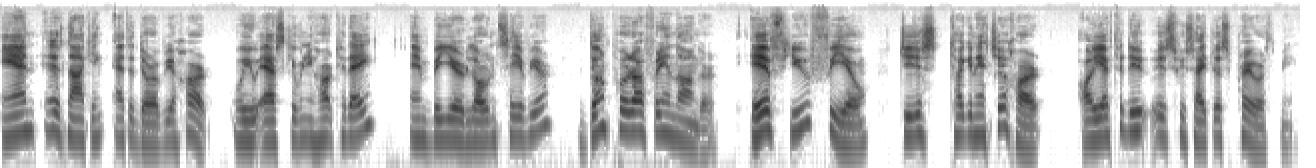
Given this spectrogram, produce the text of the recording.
and is knocking at the door of your heart. Will you ask him in your heart today and be your Lord and Savior? Don't put it off any longer. If you feel Jesus tugging at your heart, all you have to do is recite this prayer with me.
